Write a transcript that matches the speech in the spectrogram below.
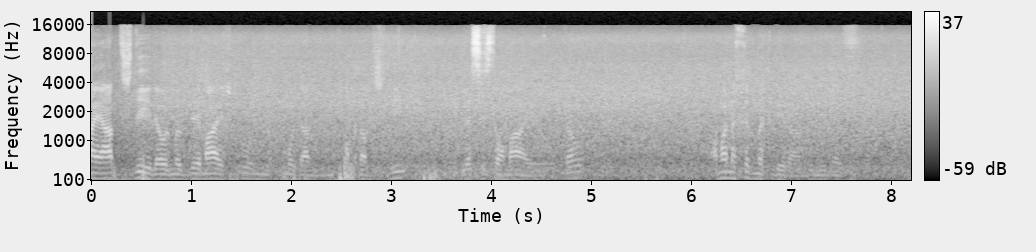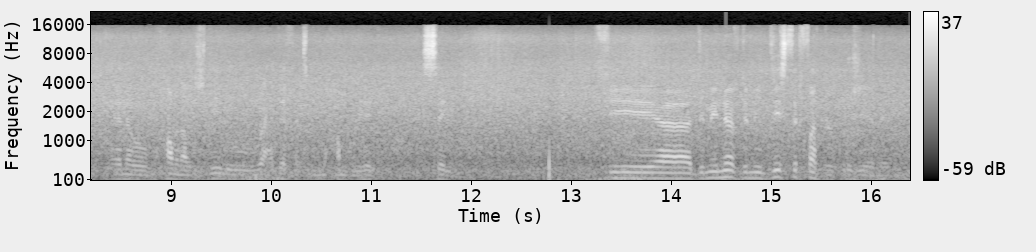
معي عبد الجليل أول ما بدأ معي شكون؟ محمود عبد محمد عبد الجليل ال assistant معي تو عملنا خدمة كبيرة عند أنا ومحمد عبد الجليل وواحد آخر اسمه محمد الهادي السيد. في آه، 2009 2010 ترفض ال projet هذا.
